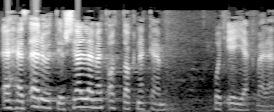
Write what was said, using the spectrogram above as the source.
Ehhez erőt és jellemet adtak nekem, hogy éljek vele.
